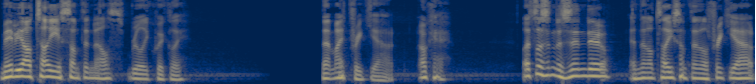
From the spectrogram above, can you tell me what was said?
Maybe I'll tell you something else really quickly. That might freak you out. Okay. Let's listen to Zindu, and then I'll tell you something that'll freak you out.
